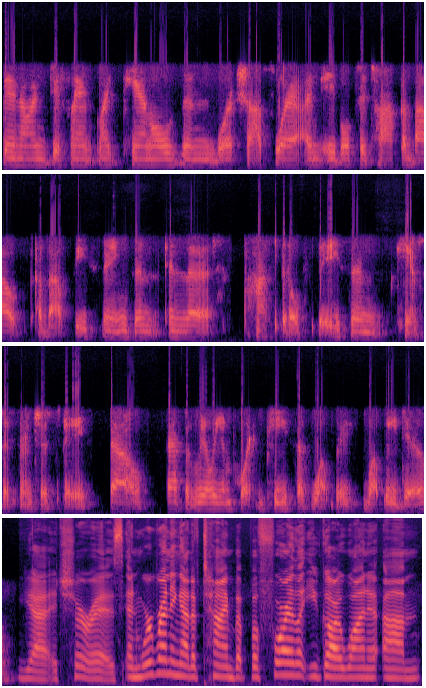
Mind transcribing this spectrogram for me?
been on different like panels and workshops where I'm able to talk about about these things in, in the hospital space and cancer center space. So that's a really important piece of what we what we do. Yeah, it sure is. And we're running out of time, but before I let you go, I want to. Um,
